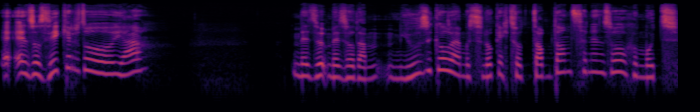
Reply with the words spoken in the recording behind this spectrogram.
En, en zo zeker zo, ja... Met zo, met zo dat musical, wij moesten ook echt zo tapdansen en zo. Je moet,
